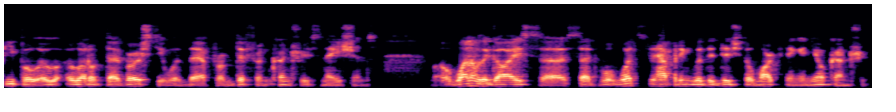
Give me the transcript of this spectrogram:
people, a, lot of diversity was there from different countries, nations. One of the guys uh, said, Well, what's happening with the digital marketing in your country?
